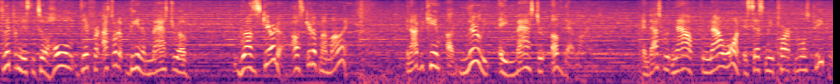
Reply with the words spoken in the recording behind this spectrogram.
flipping this into a whole different, I started being a master of what I was scared of. I was scared of my mind. And I became a, literally a master of that line. And that's what now, from now on, it sets me apart from most people.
